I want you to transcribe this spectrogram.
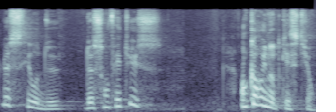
le CO2 de son fœtus. Encore une autre question.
